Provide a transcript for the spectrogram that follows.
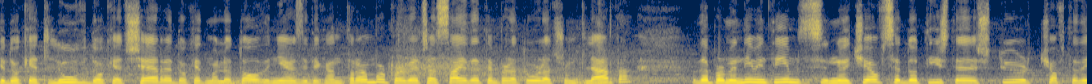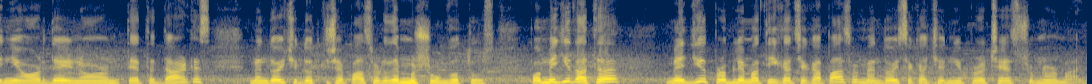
që do ketë luftë, do ketë sherre, do ketë molotovë, njerëzit i kanë trembur, përveç asaj dhe temperaturat shumë të larta. Dhe për mendimin tim, në qoftë se do të ishte shtyrë qoftë edhe një orë deri në orën tetë të darkës, mendoj që do të kishe pasur edhe më shumë votues. Po megjithatë, me gjithë problematikat që ka pasur, mendoj se ka qenë një proces shumë normal.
